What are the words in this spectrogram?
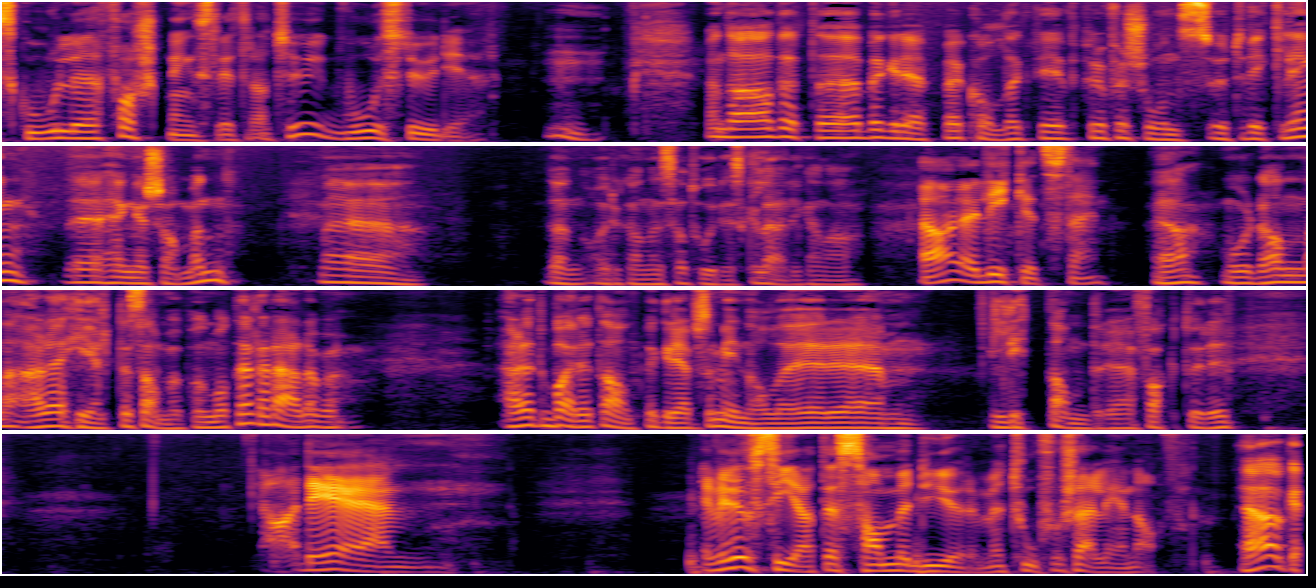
skoleforskningslitteratur, gode studier. Mm. Men da dette begrepet kollektiv profesjonsutvikling, det henger sammen med den organisatoriske læringa da? Ja, det er likhetstegn. Ja, hvordan, Er det helt det samme, på en måte, eller er det, er det bare et annet begrep som inneholder eh, litt andre faktorer? Ja, det er Jeg vil jo si at det er samme dyret med to forskjellige navn. Ja, ok.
